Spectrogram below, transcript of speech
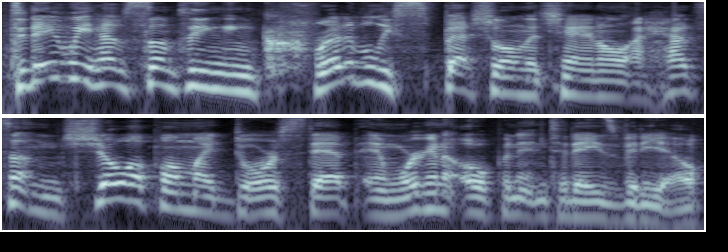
Today we have something incredibly special on the channel. I had something show up on my doorstep and we're gonna open it in today's video.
